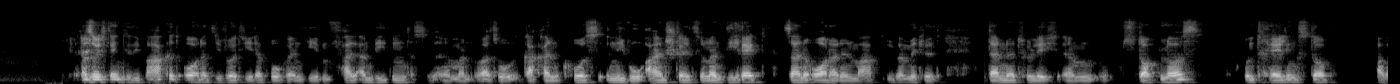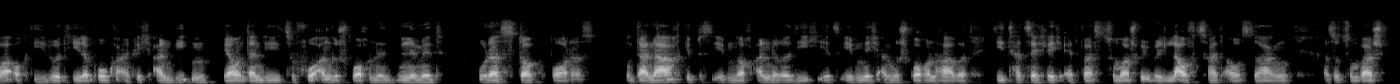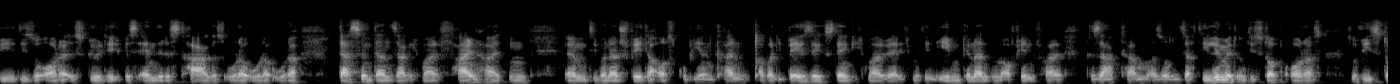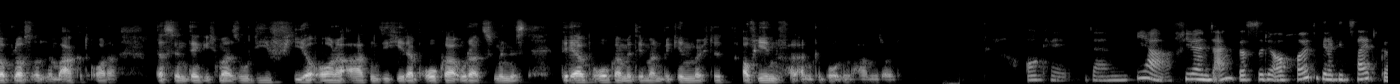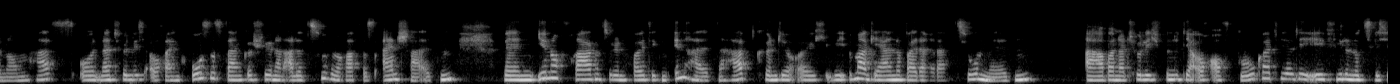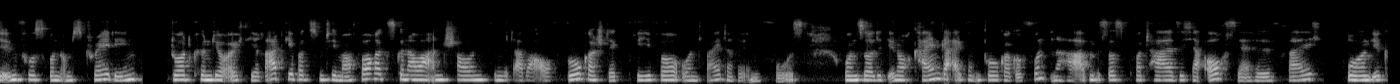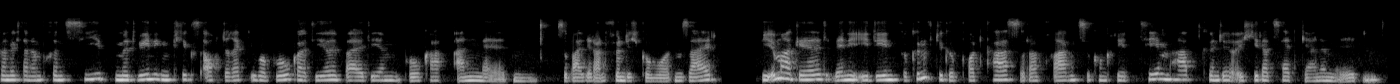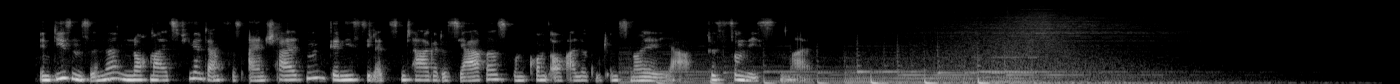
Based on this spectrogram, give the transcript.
Also ich denke, die Market Order, die wird jeder Broker in jedem Fall anbieten, dass äh, man also gar kein Kursniveau einstellt, sondern direkt seine Order in den Markt übermittelt. Dann natürlich ähm, Stop Loss und Trailing Stop, aber auch die wird jeder Broker eigentlich anbieten. Ja, und dann die zuvor angesprochenen Limit oder Stop Orders. Und danach gibt es eben noch andere, die ich jetzt eben nicht angesprochen habe, die tatsächlich etwas zum Beispiel über die Laufzeit aussagen. Also zum Beispiel, diese Order ist gültig bis Ende des Tages oder, oder, oder. Das sind dann, sage ich mal, Feinheiten, ähm, die man dann später ausprobieren kann. Aber die Basics, denke ich mal, werde ich mit den eben genannten auf jeden Fall gesagt haben. Also wie gesagt, die Limit und die Stop-Orders sowie Stop-Loss und eine Market-Order. Das sind, denke ich mal, so die vier Orderarten, die jeder Broker oder zumindest der Broker, mit dem man beginnen möchte, auf jeden Fall angeboten haben sollte. Okay, dann ja, vielen Dank, dass du dir auch heute wieder die Zeit genommen hast und natürlich auch ein großes Dankeschön an alle Zuhörer fürs Einschalten. Wenn ihr noch Fragen zu den heutigen Inhalten habt, könnt ihr euch wie immer gerne bei der Redaktion melden. Aber natürlich findet ihr auch auf brokerdeal.de viele nützliche Infos rund ums Trading. Dort könnt ihr euch die Ratgeber zum Thema Forex genauer anschauen, findet aber auch Broker-Steckbriefe und weitere Infos. Und solltet ihr noch keinen geeigneten Broker gefunden haben, ist das Portal sicher auch sehr hilfreich. Und ihr könnt euch dann im Prinzip mit wenigen Klicks auch direkt über Broker Deal bei dem Broker anmelden, sobald ihr dann fündig geworden seid. Wie immer gilt, wenn ihr Ideen für künftige Podcasts oder Fragen zu konkreten Themen habt, könnt ihr euch jederzeit gerne melden. In diesem Sinne nochmals vielen Dank fürs Einschalten, genießt die letzten Tage des Jahres und kommt auch alle gut ins neue Jahr. Bis zum nächsten Mal.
